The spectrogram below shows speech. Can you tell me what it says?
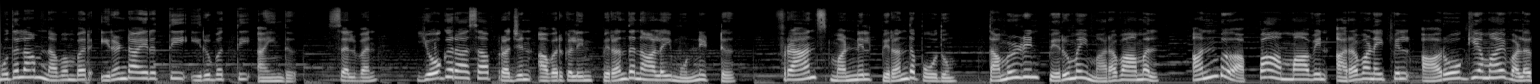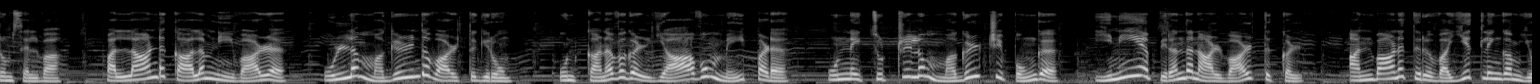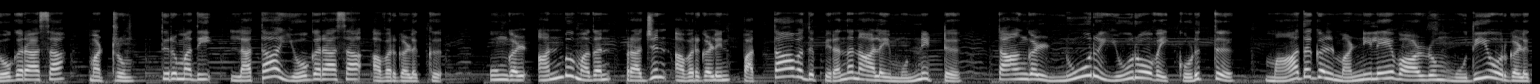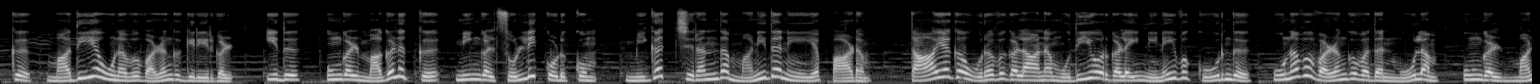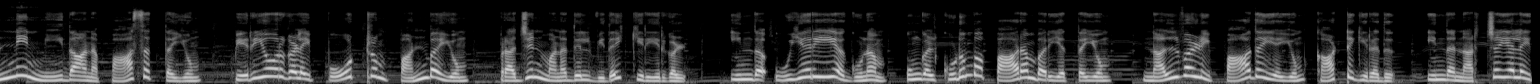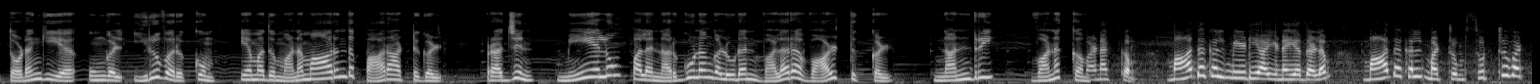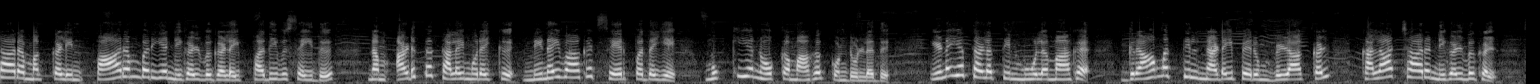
முதலாம் நவம்பர் இரண்டாயிரத்தி இருபத்தி ஐந்து. செல்வன் யோகராசா பிரஜின் அவர்களின் பிறந்த நாளை முன்னிட்டு பிரான்ஸ் மண்ணில் பிறந்தபோதும் தமிழின் பெருமை மறவாமல் அன்பு அப்பா அம்மாவின் அரவணைப்பில் ஆரோக்கியமாய் வளரும் செல்வா பல்லாண்டு காலம் நீ வாழ உள்ளம் மகிழ்ந்து வாழ்த்துகிறோம். உன் கனவுகள் யாவும் மெய்ப்பட உன்னைச் சுற்றிலும் மகிழ்ச்சி பொங்க இனிய பிறந்த நாள் வாழ்த்துக்கள். அன்பான திரு வையத்லிங்கம் யோகராசா மற்றும் திருமதி லதா யோகராசா அவர்களுக்கு உங்கள் அன்பு மதன் பிரஜன் அவர்களின் பத்தாவது பிறந்த நாளை முன்னிட்டு தாங்கள் நூறு யூரோவை கொடுத்து மாதகள் மண்ணிலே வாழும் முதியோர்களுக்கு மதிய உணவு வழங்குகிறீர்கள். இது உங்கள் மகனுக்கு நீங்கள் சொல்லிக் கொடுக்கும் மிகச் சிறந்த மனிதநேய பாடம். தாயக உறவுகளான முதியோர்களை நினைவு கூர்ந்து உணவு வழங்குவதன் மூலம் உங்கள் மண்ணின் மீதான பாசத்தையும் பெரியோர்களை போற்றும் பண்பையும் பிரஜின் மனதில் விதைக்கிறீர்கள். இந்த உயரிய குணம் உங்கள் குடும்ப பாரம்பரியத்தையும் நல்வழி பாதையையும் காட்டுகிறது. இந்த நற்செயலை தொடங்கிய உங்கள் இருவருக்கும் எமது மனமார்ந்த பாராட்டுகள். பிரஜின் மேலும் பல நற்குணங்களுடன் வளர வாழ்த்துக்கள். நன்றி வணக்கம். வணக்கம். மாதகல் மீடியா இணையதளம் மாதகல் மற்றும் சுற்றுவட்டார மக்களின் பாரம்பரிய நிகழ்வுகளை பதிவு செய்து நம் அடுத்த தலைமுறைக்கு நினைவாக சேர்ப்பதையே முக்கிய நோக்கமாக கொண்டுள்ளது. இணையதளத்தின் மூலமாக கிராமத்தில் நடைபெறும் விழாக்கள் கலாச்சார நிகழ்வுகள்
